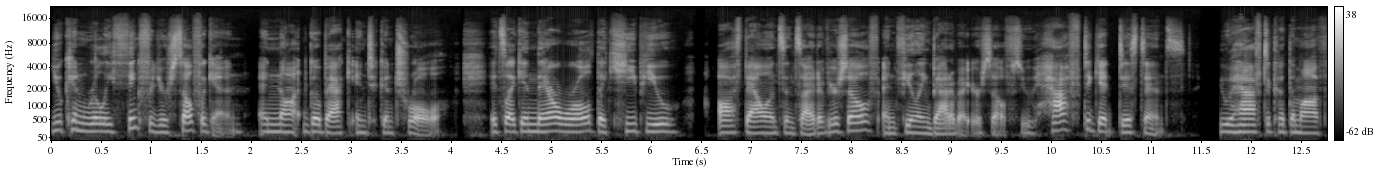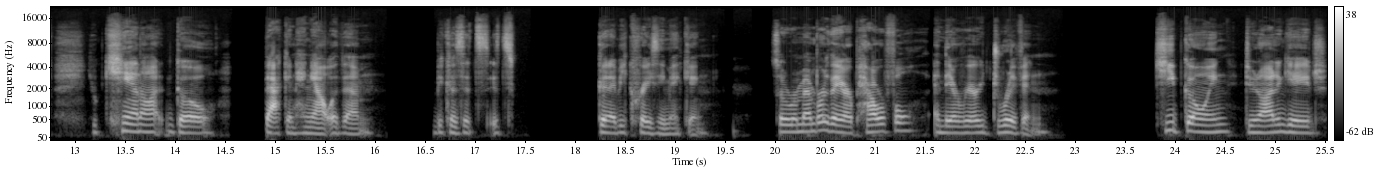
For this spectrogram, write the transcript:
you can really think for yourself again and not go back into control. It's like in their world they keep you off balance inside of yourself and feeling bad about yourself. So you have to get distance. You have to cut them off. You cannot go back and hang out with them because it's it's going to be crazy making. So remember they are powerful and they are very driven. Keep going, do not engage,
